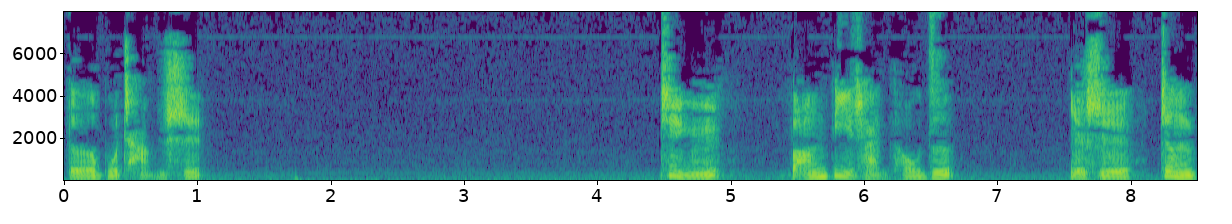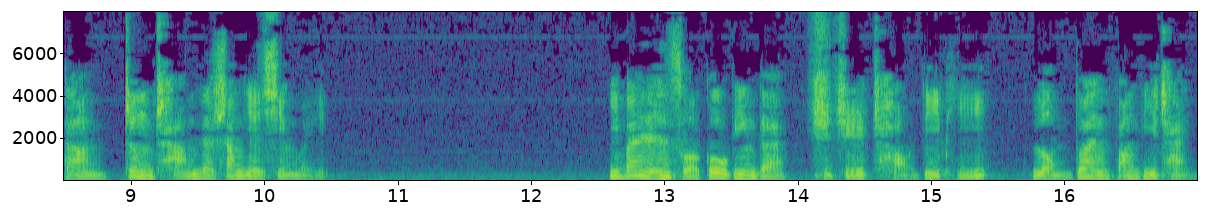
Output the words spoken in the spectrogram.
得不偿失。至于房地产投资，也是正当正常的商业行为。一般人所诟病的是指炒地皮。垄断房地产，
